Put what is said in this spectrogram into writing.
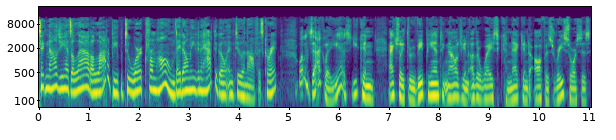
technology has allowed a lot of people to work from home. They don't even have to go into an office, correct? Well, exactly. Yes, you can actually through VPN technology and other ways to connect into office resources,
